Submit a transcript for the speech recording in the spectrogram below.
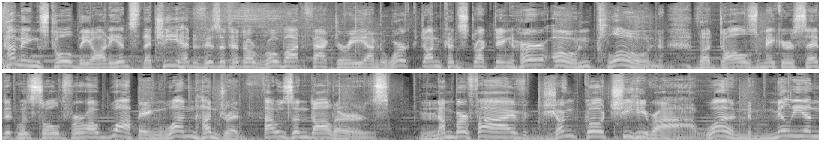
Cummings told the audience that she had visited a robot factory and worked on constructing her own clone. The doll's maker said it was sold for a whopping $100,000. Number 5, Junko Chihira, $1 million,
